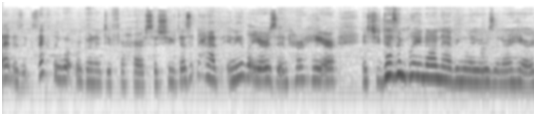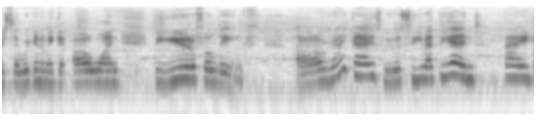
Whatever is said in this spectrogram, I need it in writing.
that is exactly what we're going to do for her. So she doesn't have any layers in her hair, and she doesn't plan on having layers in her hair. So we're going to make it all one beautiful length. All right, guys, we will see you at the end. Bye.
